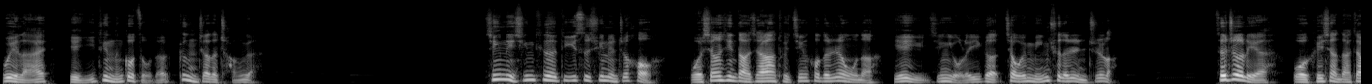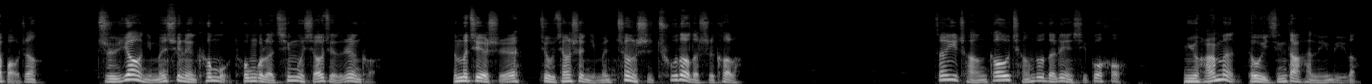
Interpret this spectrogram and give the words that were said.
未来也一定能够走得更加的长远。经历今天的第一次训练之后，我相信大家对今后的任务呢，也已经有了一个较为明确的认知了。在这里，我可以向大家保证。只要你们训练科目通过了青木小姐的认可，那么届时就将是你们正式出道的时刻了。在一场高强度的练习过后，女孩们都已经大汗淋漓了。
